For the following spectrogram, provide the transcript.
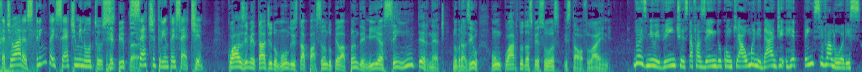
7 horas 37 minutos. Repita. 7h37. Quase metade do mundo está passando pela pandemia sem internet. No Brasil, um quarto das pessoas está offline. 2020 está fazendo com que a humanidade repense valores.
